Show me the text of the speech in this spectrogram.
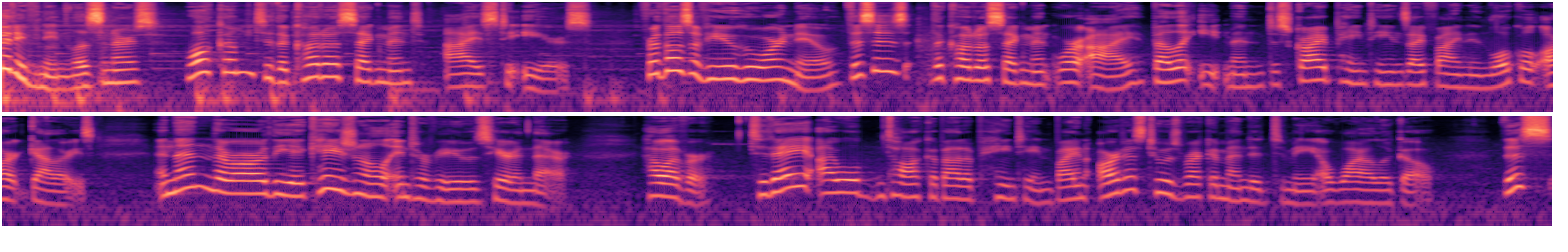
Good evening, listeners. Welcome to the KOTO segment Eyes to Ears. For those of you who are new, this is the KOTO segment where I, Bella Eatman, describe paintings I find in local art galleries, and then there are the occasional interviews here and there. However, today I will talk about a painting by an artist who was recommended to me a while ago. This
